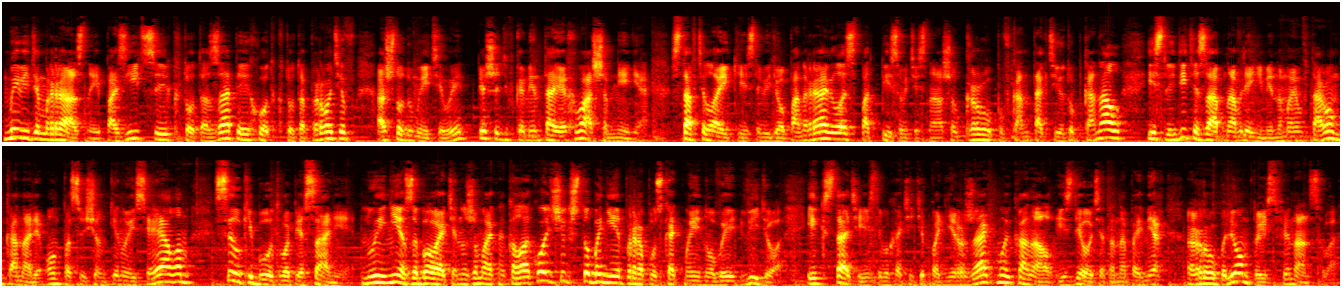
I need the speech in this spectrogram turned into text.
мы видим разные позиции, кто-то за переход, кто-то против. А что думаете вы? Пишите в комментариях ваше мнение. Ставьте лайки, если видео понравилось, подписывайтесь на нашу группу ВКонтакте YouTube-канал и следите за обновлениями на моем втором канале, он посвящен кино и сериалам, ссылки будут в описании. Ну и не забывайте нажимать на колокольчик, чтобы не пропускать мои новые видео. И кстати, если вы хотите поддержать мой канал и сделать это, например, рублем, то есть финансово,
